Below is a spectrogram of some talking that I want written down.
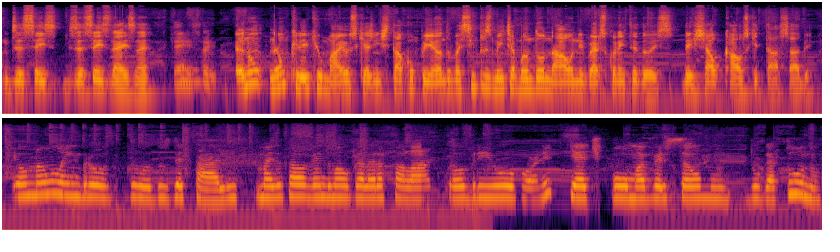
16, 1610, né? É isso aí. Eu não, não creio que o Miles que a gente tá acompanhando vai simplesmente abandonar o universo 42. Deixar o caos que tá, sabe? Eu não lembro do- dos detalhes, mas eu tava vendo uma galera falar sobre o Hornet, que é tipo uma versão do Gatuno,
